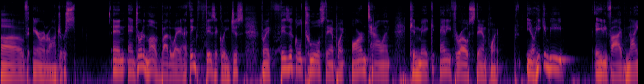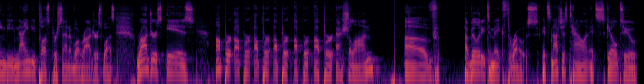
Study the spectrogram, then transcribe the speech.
of Aaron Rodgers. And and Jordan Love, by the way, I think physically, just from a physical tool standpoint, arm talent can make any throw standpoint. You know, he can be 85, 90, 90 plus percent of what Rodgers was. Rodgers is upper, upper, upper, upper, upper, upper echelon of ability to make throws. It's not just talent, it's skill too.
